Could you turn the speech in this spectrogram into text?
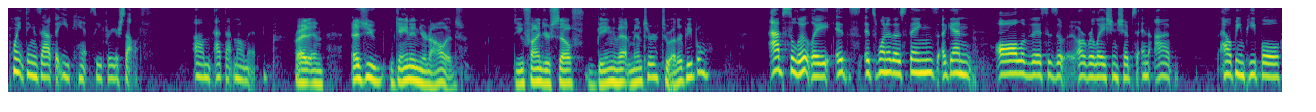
point things out that you can't see for yourself um, at that moment. Right. And as you gain in your knowledge, do you find yourself being that mentor to other people? Absolutely. It's it's one of those things. Again, all of this is our relationships, and uh, helping people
